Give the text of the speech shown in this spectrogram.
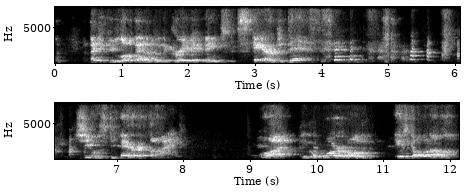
I think if you look that up in the Greek, it means scared to death. she was terrified. What in the world is going on?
